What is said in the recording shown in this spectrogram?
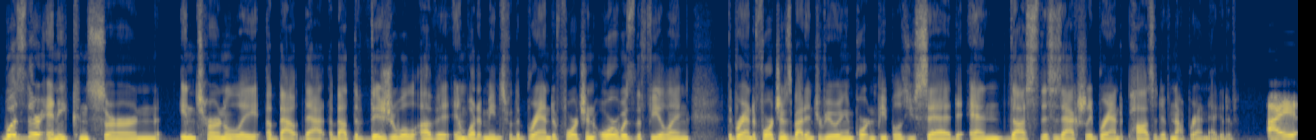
Was there any concern internally about that, about the visual of it and what it means for the brand of Fortune? Or was the feeling the brand of Fortune is about interviewing important people, as you said, and thus this is actually brand positive, not brand negative? I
